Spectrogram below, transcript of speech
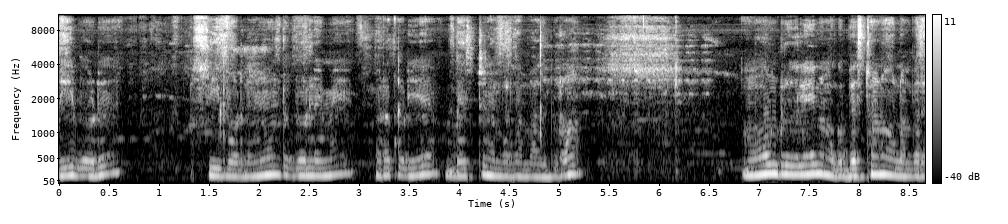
B board C board இந்த மூன்று பொருளையுமே வரக்கூடிய பெஸ்ட்டு நம்பர் தான் பார்க்க போகிறோம் மூன்று இதுலேயும் நமக்கு பெஸ்ட்டான ஒரு நம்பர்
